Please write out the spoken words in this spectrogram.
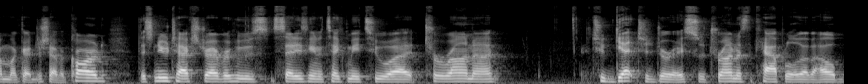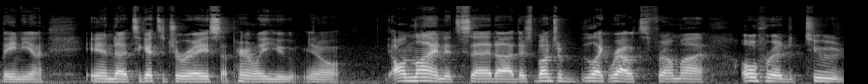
I'm like, I just have a card. This new taxi driver who's said he's going to take me to uh, Tirana to get to Durrës. So Tirana is the capital of Albania, and uh, to get to Durrës, apparently you you know, online it said uh, there's a bunch of like routes from uh, Ohrid to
